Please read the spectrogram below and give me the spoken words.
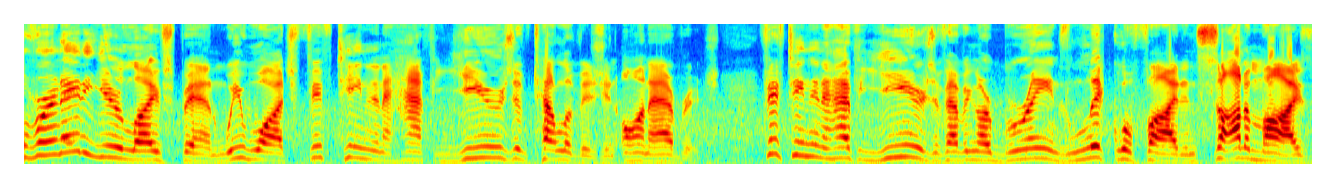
Over an 80 year lifespan, we watch 15 and a half years of television on average. 15 and a half years of having our brains liquefied and sodomized,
